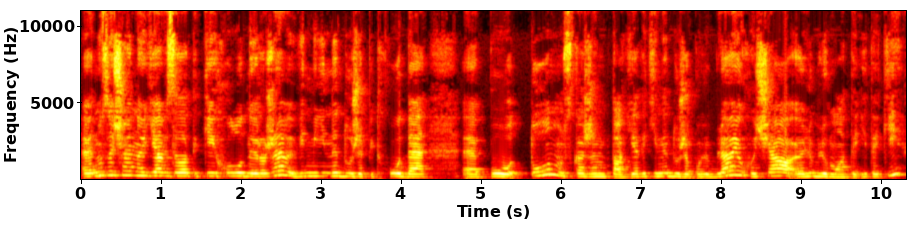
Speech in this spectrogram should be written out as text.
Е, Ну, звичайно, я взяла такий холодний рожевий, він мені не дуже підходить по тону, скажімо так. Я такі не дуже полюбляю, хоча е, люблю мати і такі.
